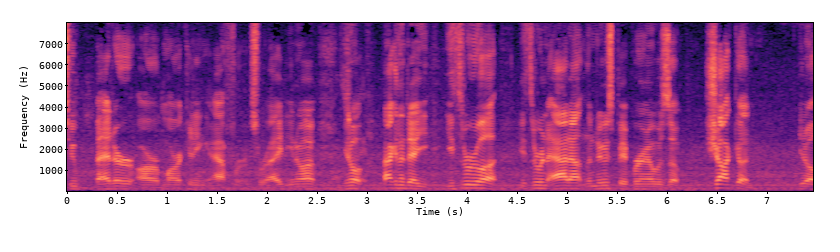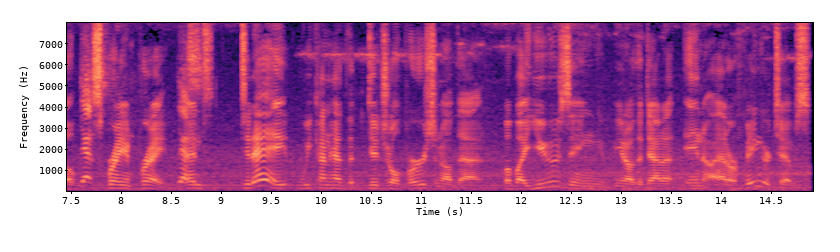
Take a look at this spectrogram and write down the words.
to better our marketing efforts, right? You know, you know, back in the day, you threw a you threw an ad out in the newspaper, and it was a shotgun, you know, Yes. spray and pray. Yes. And today we kind of have the digital version of that, but by using you know the data in at our fingertips,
